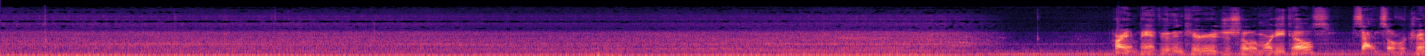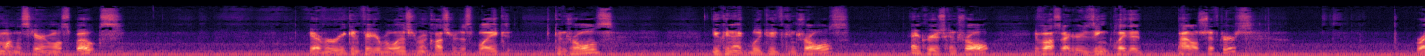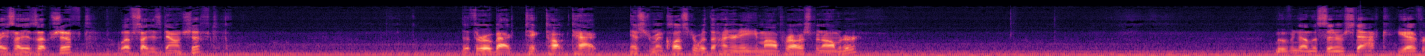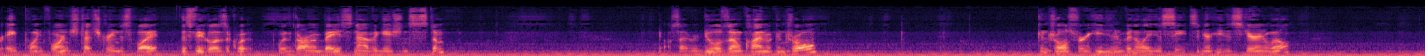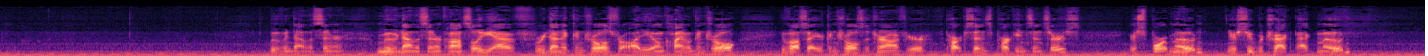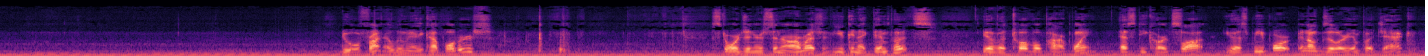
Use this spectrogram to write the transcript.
Alright, and pan through the interior just show a little more details. Satin silver trim on the steering wheel spokes. You have a reconfigurable instrument cluster display controls. Uconnect Bluetooth controls and cruise control. You've also got your zinc plated paddle shifters. Right side is upshift, left side is downshift. The throwback tick-tock tach instrument cluster with 180 mile per hour speedometer. Moving down the center stack, you have your 8.4 inch touchscreen display. This vehicle is equipped with Garmin base navigation system. You also have your dual zone climate control, controls for heated and ventilated seats and your heated steering wheel. Moving down the center, moving down the center console, you have redundant controls for audio and climate control. You've also got your controls to turn off your park sense parking sensors, your sport mode, your super track pack mode, dual front illuminated cup holders, storage in your center armrest with Uconnect inputs. You have a 12 volt power point, SD card slot, USB port, and auxiliary input jack.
